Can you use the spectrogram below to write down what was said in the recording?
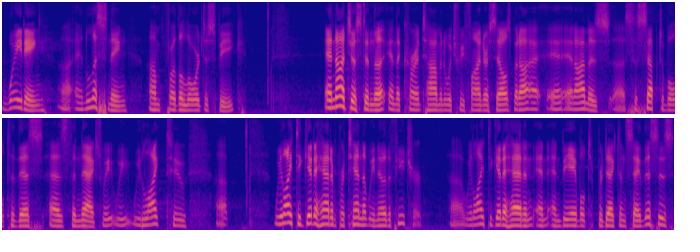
waiting uh, and listening um, for the Lord to speak. And not just in the in the current time in which we find ourselves, but I and I'm as uh, susceptible to this as the next. We we we like to uh, we like to get ahead and pretend that we know the future. Uh, we like to get ahead and, and, and be able to predict and say, this is,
